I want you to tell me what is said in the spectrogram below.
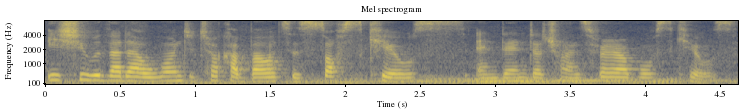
issue that I want to talk about is soft skills and then the transferable skills.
